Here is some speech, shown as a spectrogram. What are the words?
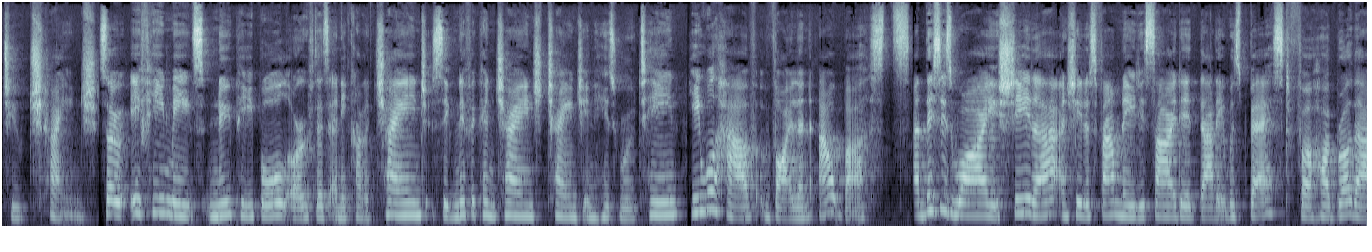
to change. So if he meets new people or if there's any kind of change, significant change, change in his routine, he will have violent outbursts. And this is why Sheila and Sheila's family decided that it was best for her brother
